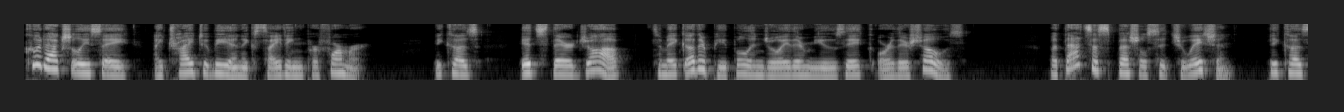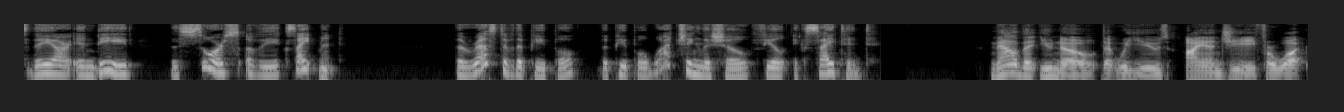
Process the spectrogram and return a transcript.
could actually say, I try to be an exciting performer, because it's their job to make other people enjoy their music or their shows. But that's a special situation because they are indeed the source of the excitement. The rest of the people, the people watching the show, feel excited. Now that you know that we use ing for what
